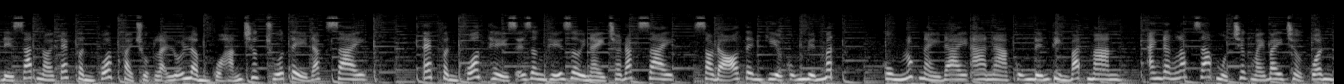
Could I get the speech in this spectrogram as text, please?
Để sát nói Tép phần quất phải chuộc lại lỗi lầm của hắn trước chúa tể Darkseid. Tép phần quất thể sẽ dâng thế giới này cho Darkseid, sau đó tên kia cũng biến mất. Cùng lúc này Diana cũng đến tìm Batman, anh đang lắp ráp một chiếc máy bay chở quân,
